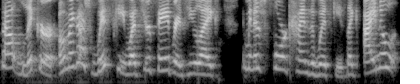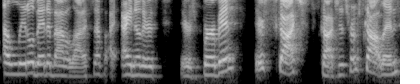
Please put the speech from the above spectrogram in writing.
about liquor. Oh my gosh, whiskey. What's your favorite? Do you like? I mean, there's four kinds of whiskeys. Like I know a little bit about a lot of stuff. I, I know there's there's bourbon, there's Scotch. Scotch is from Scotland.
